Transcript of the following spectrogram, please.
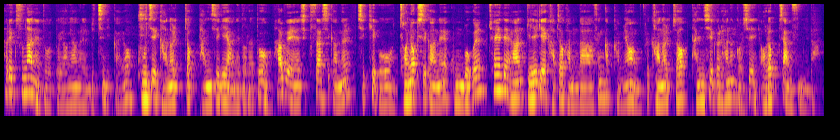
혈액 순환에도 또 영향을 미치니까요. 굳이 간헐적 단식이 아니더라도 하루에 식사 시간을 지키고 저녁 시간에 공복을 최대한 길게 가져간다 생각하면 그 간헐적 단식을 하는 것이 어렵지 않습니다. 있다.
